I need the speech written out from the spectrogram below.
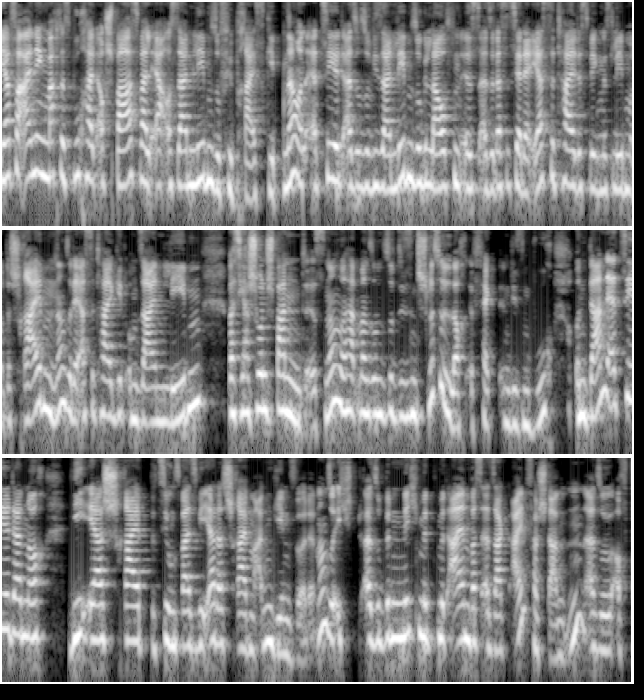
Ja, vor allen Dingen macht das Buch halt auch Spaß, weil er aus seinem Leben so viel preisgibt, ne? Und erzählt also so, wie sein Leben so gelaufen ist. Also das ist ja der erste Teil, deswegen das Leben und das Schreiben, ne? So der erste Teil geht um sein Leben, was ja schon spannend ist, ne? So hat man so, so diesen Schlüsselloch-Effekt in diesem Buch. Und dann erzählt er noch, wie er schreibt, beziehungsweise wie er das Schreiben angehen würde. Ne? So ich, also bin nicht mit, mit allem, was er sagt, einverstanden. Also auf,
